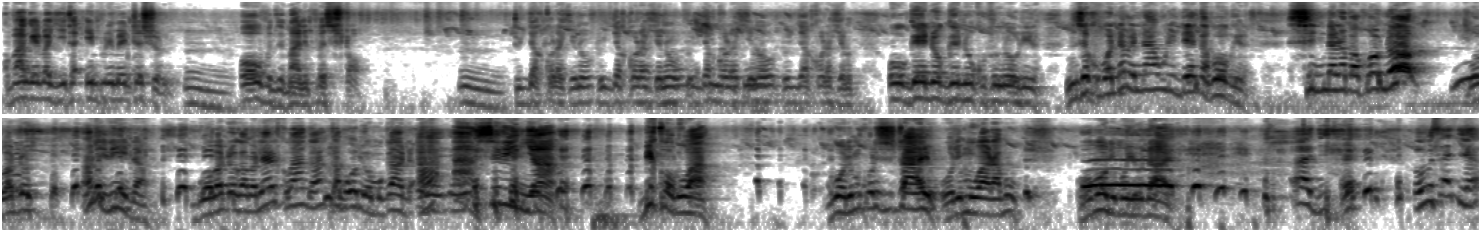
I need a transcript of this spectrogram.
Kubanga eri bagiyita implementation of the manifesto. Tujja kukola kino tujja kukola kino tujja kukola kino tujja kukola kino. Ogenda ogenda okutunuulira. Nze ku bonna be naawulidde nga boogera sinnalabako no! Bw'obadde anti linda. Bwobadde ogamba tyali kubanga nga bwoli omuganda Ah, ah, sirinnya bikolwa. Gweoli mukulisitaayo oli muwalabu oba oli muyudaaya aji. Omusajja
